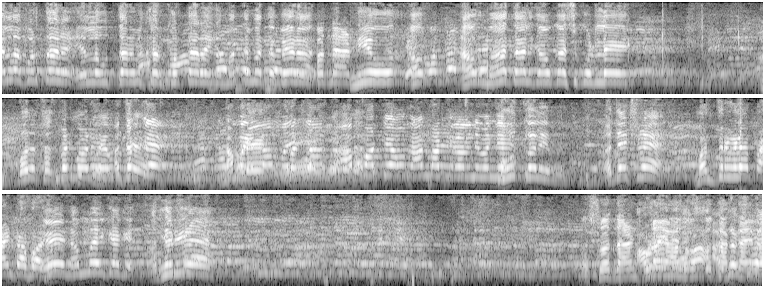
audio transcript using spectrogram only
ಎಲ್ಲ ಕೊಡ್ತಾರೆ ಎಲ್ಲ ಉತ್ತರ ವಿಚಾರ ಕೊಡ್ತಾರೆ. ಈಗ ಮತ್ತೆ ಮತ್ತೆ ಬೇಡ. ನೀವು ಅವ್ರ್- ಮಾತಾಡ್ಲಿಕ್ಕೆ ಅವಕಾಶ ಕೊಡ್ಲಿ. ಸಸ್ಪೆಂಡ್ ಮಾಡಿ ಕೂತ್ಕೊಳ್ಳಿ. ಅಧ್ಯಕ್ಷರೇ ಮಂತ್ರಿಗಳೇ ಪಾಯಿಂಟ್ ಆಫ್ ಏ ನಮ್ಮ ಐಕ್ಯಕ್ಕೆ ಕೂಡ ಯಾರು ಅಂತ ಗೊತ್ತಾಗ್ತಾ ಇಲ್ಲ.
